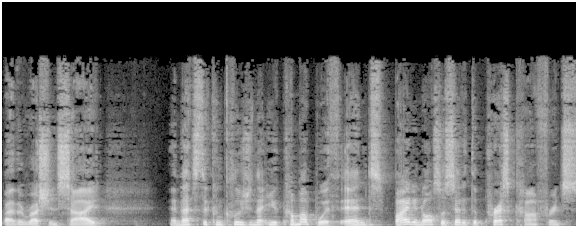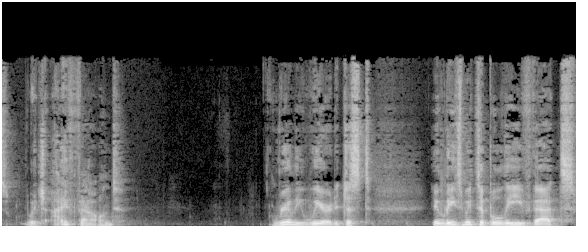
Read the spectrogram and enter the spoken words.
by the Russian side, and that's the conclusion that you come up with. And Biden also said at the press conference, which I found really weird. It just it leads me to believe that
